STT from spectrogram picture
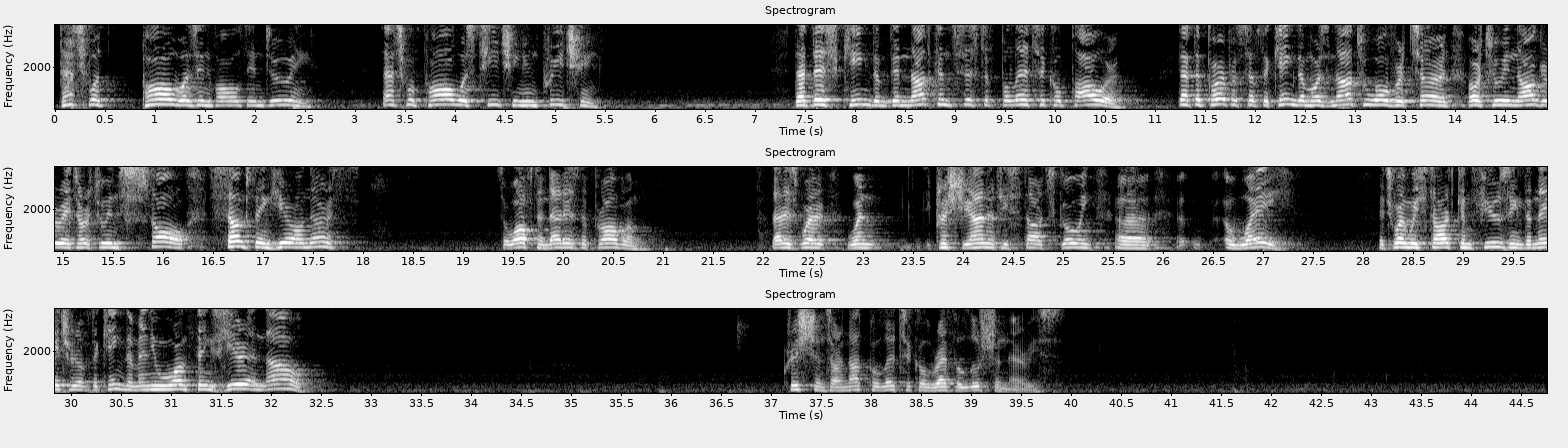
That's what Paul was involved in doing. That's what Paul was teaching and preaching. That this kingdom did not consist of political power. That the purpose of the kingdom was not to overturn or to inaugurate or to install something here on earth. So often that is the problem. That is where, when Christianity starts going uh, away, it's when we start confusing the nature of the kingdom and you want things here and now. Christians are not political revolutionaries.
